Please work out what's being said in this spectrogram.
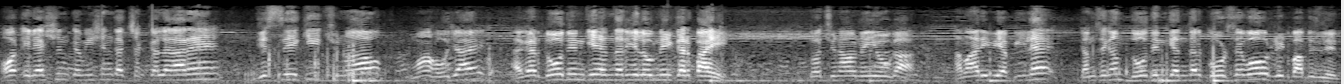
और इलेक्शन कमीशन का चक्कर लगा रहे हैं, जिससे कि चुनाव वहाँ हो जाए। अगर दो दिन के अंदर ये लोग नहीं कर पाए तो चुनाव नहीं होगा। हमारी भी अपील है, कम से कम दो दिन के अंदर कोर्ट से वो रिट वापस ले लें।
